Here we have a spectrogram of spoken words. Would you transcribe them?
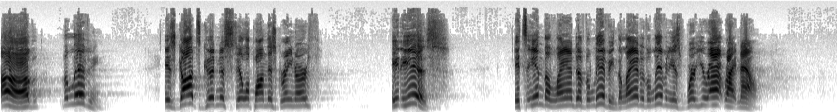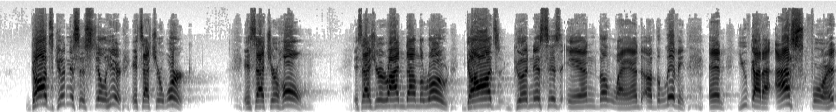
of the living. Is God's goodness still upon this green earth? It is. It's in the land of the living. The land of the living is where you're at right now. God's goodness is still here. It's at your work, it's at your home, it's as you're riding down the road. God's goodness is in the land of the living. And you've got to ask for it,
